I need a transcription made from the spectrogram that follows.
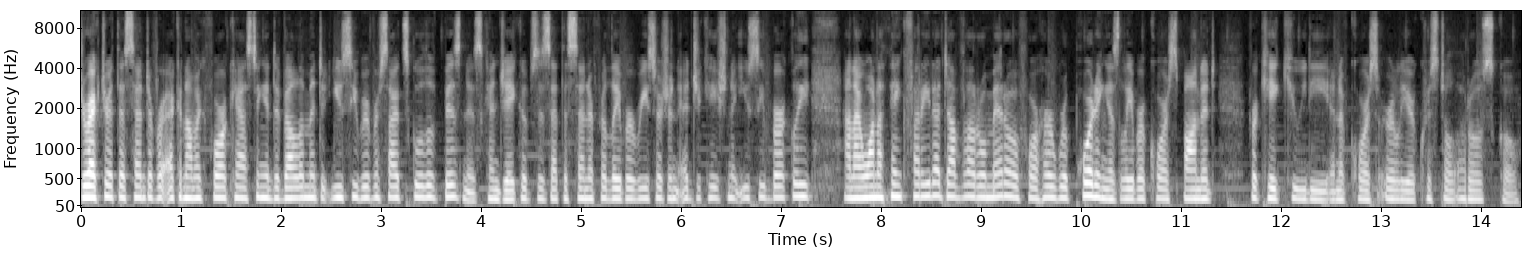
Director at the Center for Economic Forecasting and Development at UC Riverside School of Business. Ken Jacobs is at the Center for Labor Research and Education at UC Berkeley. And I want to thank Farida Jhabvala Romero for her reporting as labor correspondent for KQED. And of course, earlier, Crystal Orozco,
